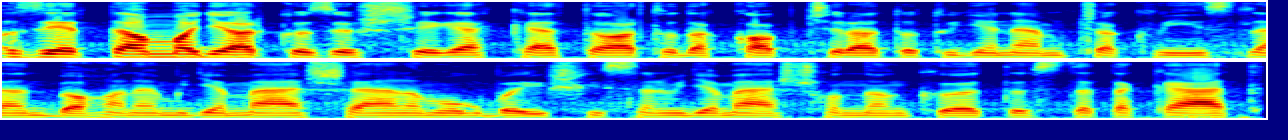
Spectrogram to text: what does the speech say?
azért te a magyar közösségekkel tartod a kapcsolatot, ugye nem csak Queenslandben, hanem ugye más államokban is, hiszen ugye máshonnan költöztetek át.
